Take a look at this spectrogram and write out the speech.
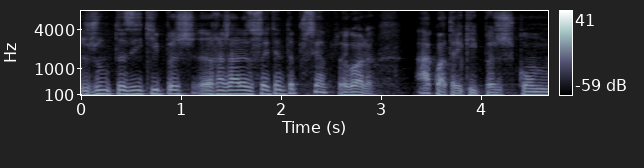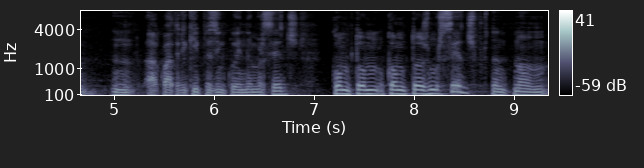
junto das equipas, arranjar esses 80%. Agora, há quatro equipas, com, há quatro equipas, incluindo a Mercedes, com, com motores Mercedes, portanto, não,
